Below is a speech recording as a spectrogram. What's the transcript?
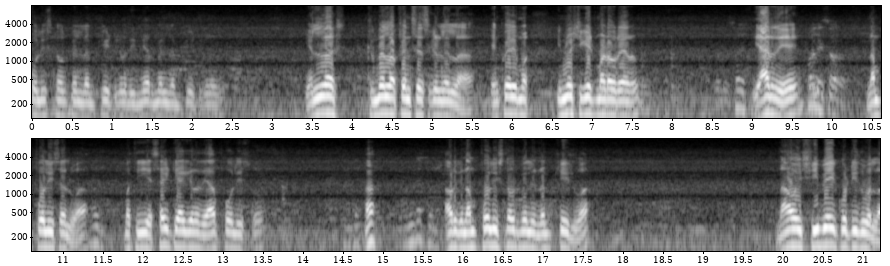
ಪೊಲೀಸ್ನವ್ರ ಮೇಲೆ ನಂಬಿಕೆ ಇಟ್ಕೊಳ್ಳೋದು ಇನ್ಯಾರ ಮೇಲೆ ನಂಬಿಕೆ ಇಟ್ಕೊಳ್ಳೋದು? ಎಲ್ಲ ಕ್ರಿಮಿನಲ್ ಅಫೆನ್ಸಸ್ಗಳನ್ನೆಲ್ಲ ಎಂಕ್ವೈರಿ ಮಾ ಇನ್ವೆಸ್ಟಿಗೇಟ್ ಮಾಡೋರು ಯಾರು? ಯಾರ್ರೀ? ನಮ್ಮ ಪೊಲೀಸ್ ಅಲ್ವಾ ಮತ್ತು ಈ ಎಸ್ ಐ ಟಿ ಆಗಿರೋದು ಯಾವ ಪೊಲೀಸು ಅವ್ರಿಗೆ ನಮ್ಮ ಪೊಲೀಸ್ನವ್ರ ಮೇಲೆ ನಂಬಿಕೆ ಇಲ್ವಾ? ನಾವು ಸಿ ಬಿ ಐ ಕೊಟ್ಟಿದ್ವಲ್ಲ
